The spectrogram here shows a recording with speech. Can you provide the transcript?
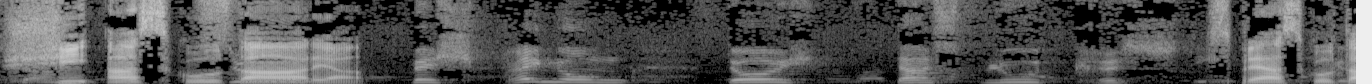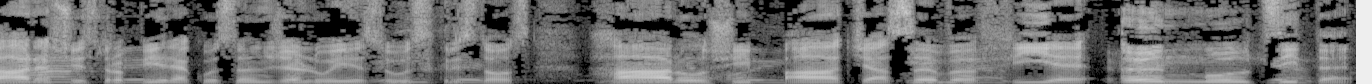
și ascultarea. Spre ascultarea și stropirea cu sângele lui Isus Hristos, harul și pacea să vă fie înmulțite.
